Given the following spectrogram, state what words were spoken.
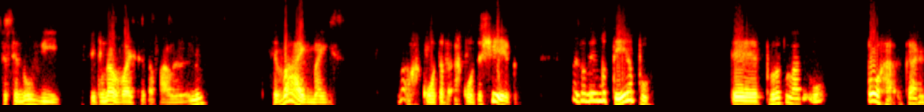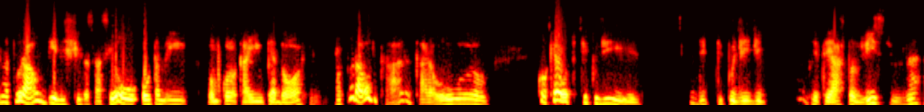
Se você não ouvir a segunda voz que você tá falando, você vai, mas a conta, a conta chega. Mas ao mesmo tempo, é, por outro lado, o, porra, o cara é natural dele instinto assassino, ou, ou também, vamos colocar aí o pedófilo, natural do cara, cara, ou qualquer outro tipo de, de tipo de, de, entre aspas, vícios, né?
